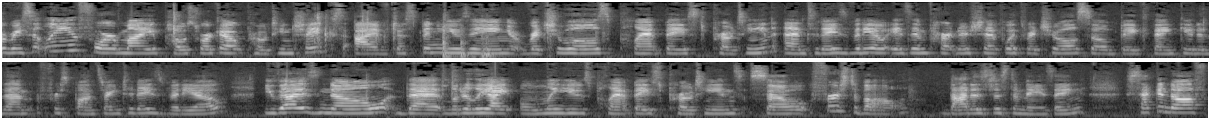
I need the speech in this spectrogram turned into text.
So recently for my post-workout protein shakes, I've just been using Ritual's plant-based protein and today's video is in partnership with Ritual, so big thank you to them for sponsoring today's video. You guys know that literally I only use plant-based proteins, so first of all, that is just amazing. Second off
